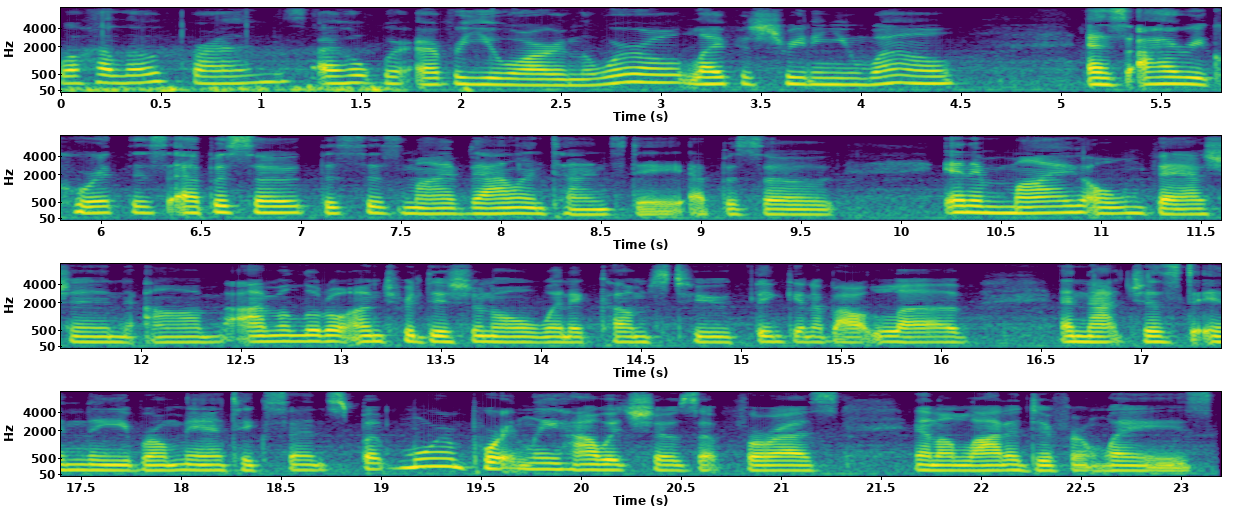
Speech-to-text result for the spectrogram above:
Well, hello, friends. I hope wherever you are in the world, life is treating you well. As I record this episode, this is my Valentine's Day episode. And in my own fashion, um, I'm a little untraditional when it comes to thinking about love and not just in the romantic sense, but more importantly, how it shows up for us in a lot of different ways.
